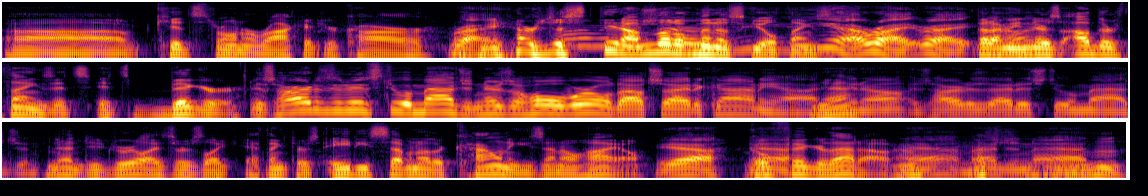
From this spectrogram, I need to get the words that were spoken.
uh, kids throwing a rock at your car, I Right. or just you know mean, little minuscule things. Yeah, right, right. But You I mean, know, there's other things. It's it's bigger. as hard as it is to imagine, there's a whole world outside of Conneaut. Yeah. You know, as hard as that is to imagine. Yeah, did you realize there's like I think there's 87 other counties in Ohio. Yeah. Go yeah. figure that out, huh? Yeah, That's- imagine that. mhm.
